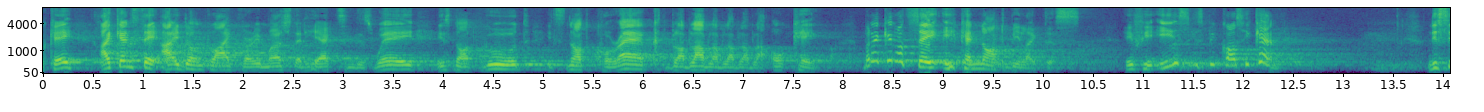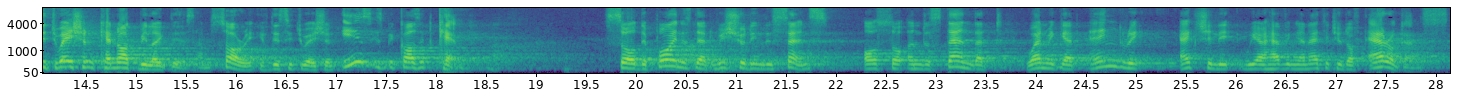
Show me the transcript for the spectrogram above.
Okay? I can say, I don't like very much that he acts in this way. It's not good. It's not correct. Blah, blah, blah, blah, blah, blah. Okay. But I cannot say he cannot be like this. If he is, it's because he can. This situation cannot be like this. I'm sorry. If this situation is, it's because it can. So the point is that we should, in this sense, also understand that when we get angry, actually we are having an attitude of arrogance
